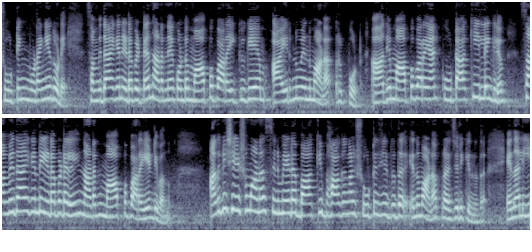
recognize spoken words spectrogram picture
ഷൂട്ടിംഗ് മുടങ്ങിയതോടെ സംവിധായകൻ ഇടപെട്ട് നടനെ കൊണ്ട് മാപ്പ് പറയിക്കുകയും ആയിരുന്നുവെന്നുമാണ് റിപ്പോർട്ട്. ആദ്യം മാപ്പ് പറയാൻ കൂട്ടാക്കിയില്ലെങ്കിലും സംവിധായകന്റെ ഇടപെടലിൽ നടൻ മാപ്പ് പറയേണ്ടി വന്നു. അതിനുശേഷമാണ് സിനിമയുടെ ബാക്കി ഭാഗങ്ങൾ ഷൂട്ട് ചെയ്തത് എന്നുമാണ് പ്രചരിക്കുന്നത്. എന്നാൽ ഈ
